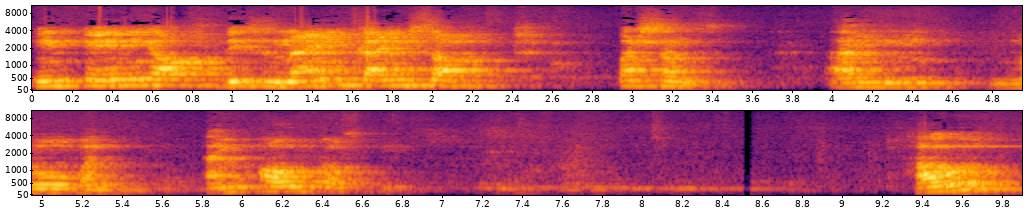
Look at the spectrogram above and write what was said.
in any of these nine kinds of persons, I am no one. I am out of these. How?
